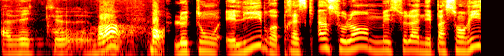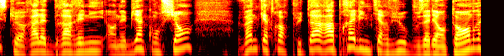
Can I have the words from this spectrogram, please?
avec euh, voilà. Bon. Le ton est libre, presque insolent, mais cela n'est pas sans risque. Khaled Drareni en est bien conscient. 24 heures plus tard, après l'interview que vous allez entendre,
